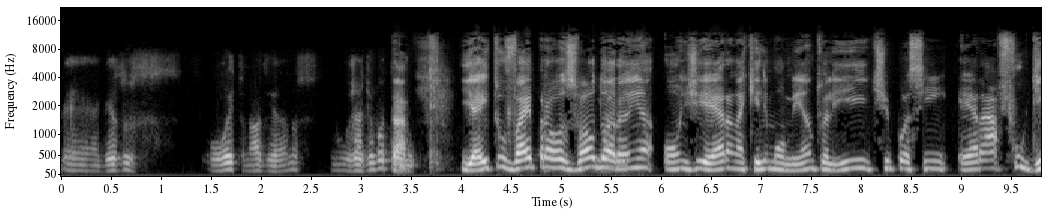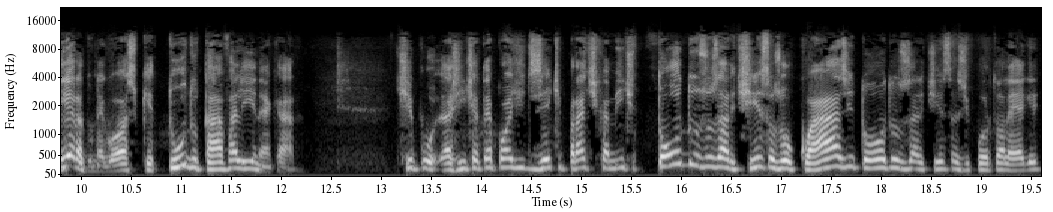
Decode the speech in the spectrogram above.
é, desde os oito, nove anos no Jardim tá. Botânico. Tá. E aí tu vai para Oswaldo Aranha, onde era naquele momento ali, tipo assim, era a fogueira do negócio, porque tudo tava ali, né, cara? Tipo, a gente até pode dizer que praticamente todos os artistas, ou quase todos os artistas de Porto Alegre,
